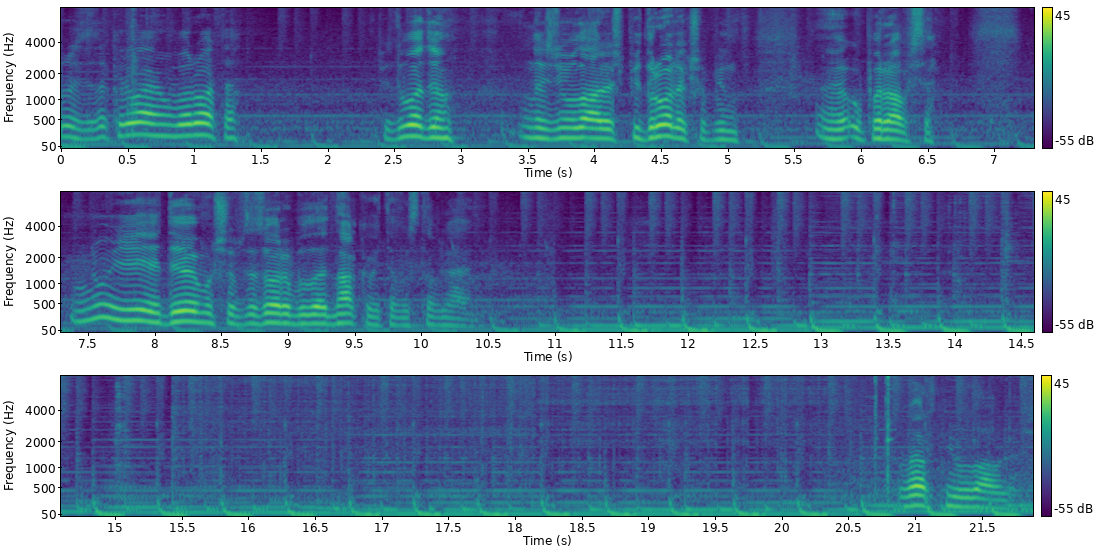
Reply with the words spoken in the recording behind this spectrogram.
Друзі, закриваємо ворота, підводимо нижній улавлювач під ролик, щоб він е, упирався. Ну і дивимося, щоб зазори були однакові та виставляємо. Верхній улавлювач.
